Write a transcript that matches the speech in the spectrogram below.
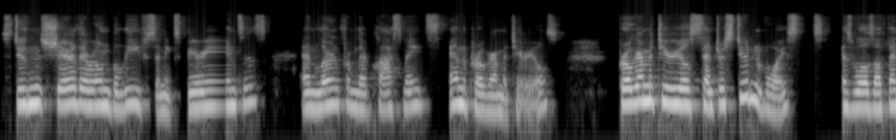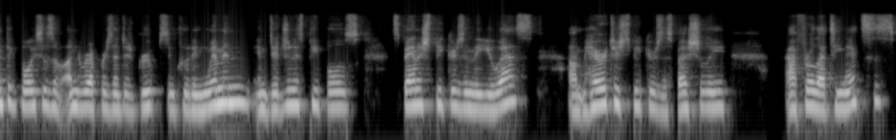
Students share their own beliefs and experiences and learn from their classmates and the program materials. Program materials center student voice, as well as authentic voices of underrepresented groups, including women, indigenous peoples, Spanish speakers in the US, um, heritage speakers especially, Afro-Latinx,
